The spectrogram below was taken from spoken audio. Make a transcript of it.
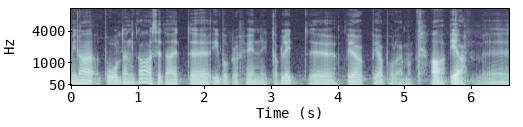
mina pooldan ka seda, et äh, ibuprofeeni tablett äh, peab, peab olema ah,. jah äh,,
